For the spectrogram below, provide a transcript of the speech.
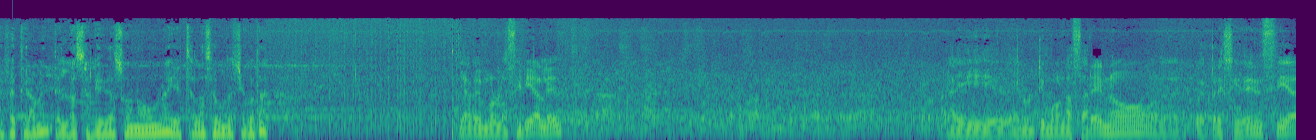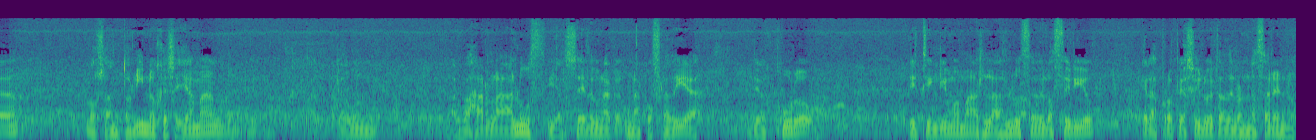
efectivamente. En la salida sonó una y esta es la segunda chicota. Ya vemos los ciriales. Ahí el último nazareno, eh, fue presidencia, los antoninos que se llaman, eh, que aún al bajar la luz y al ser una, una cofradía de oscuro, distinguimos más las luces de los cirios que las propias siluetas de los nazarenos.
